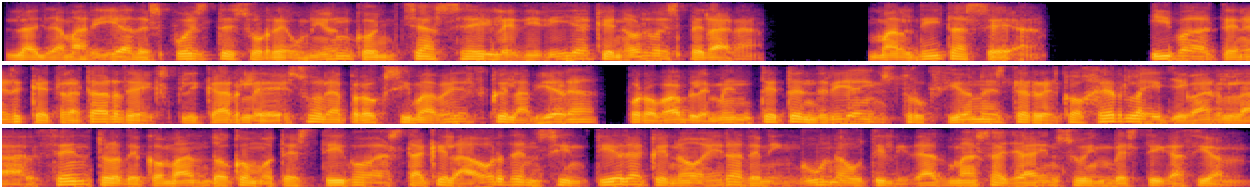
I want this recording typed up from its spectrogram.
La llamaría después de su reunión con Chase y le diría que no lo esperara. Maldita sea. Iba a tener que tratar de explicarle eso la próxima vez que la viera, probablemente tendría instrucciones de recogerla y llevarla al centro de comando como testigo hasta que la orden sintiera que no era de ninguna utilidad más allá en su investigación.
